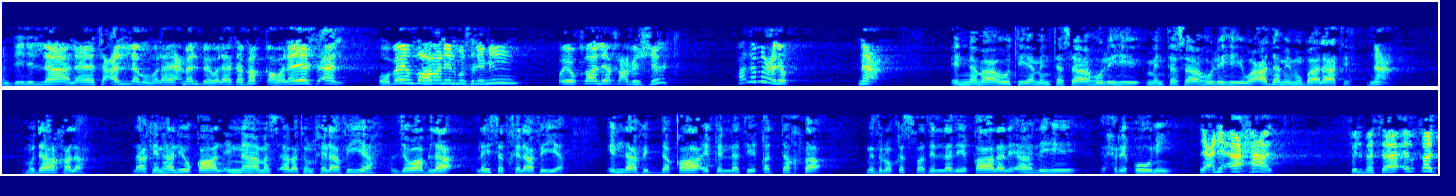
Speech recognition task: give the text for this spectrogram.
عن دين الله لا يتعلمه ولا يعمل به ولا يتفقه ولا يسأل. وبين ظهران المسلمين ويقال يقع في الشرك. هذا معرض. نعم. إنما أوتي من تساهله من تساهله وعدم مبالاته. نعم. مداخلة. لكن هل يقال إنها مسألة خلافية؟ الجواب لا ليست خلافية. إلا في الدقائق التي قد تخفى مثل قصة الذي قال لأهله احرقوني. يعني آحاد في المسائل قد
